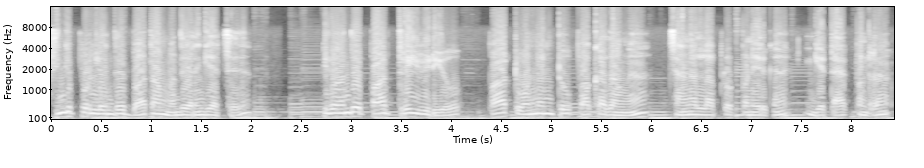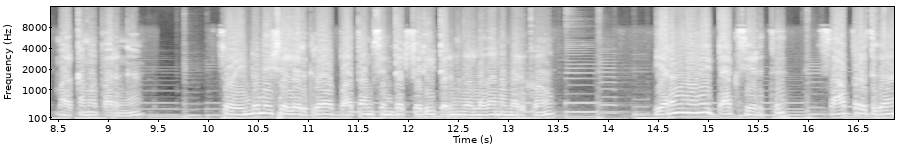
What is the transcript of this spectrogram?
சிங்கப்பூர்லேருந்து பாதாம் வந்து இறங்கியாச்சு. இது வந்து part three video part one and two பார்க்காதவங்க சேனலில் அப்லோட் பண்ணியிருக்கேன். இங்கே டேக் பண்ணுறேன் மறக்காம பாருங்க. ஸோ இந்தோனேஷியாவில் இருக்கிற பாதாம் சென்டர் ஃபெரி டெர்மினலில் தான் நம்ம இருக்கோம். இறங்கினோடனே டாக்ஸி எடுத்து சாப்பிட்றதுக்காக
